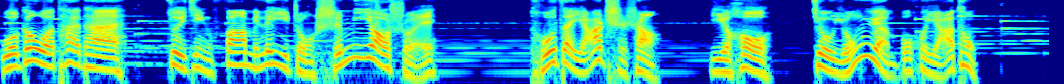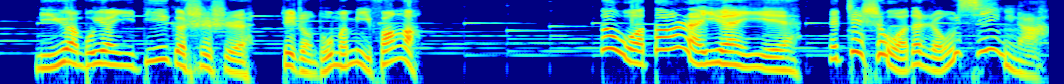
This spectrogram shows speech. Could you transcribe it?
我跟我太太最近发明了一种神秘药水，涂在牙齿上以后就永远不会牙痛。你愿不愿意第一个试试？”这种独门秘方啊，那我当然愿意，这是我的荣幸啊！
